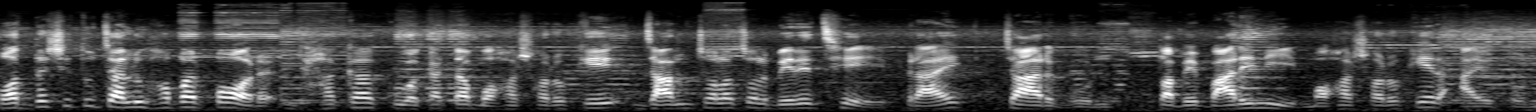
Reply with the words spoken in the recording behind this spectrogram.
পদ্মা সেতু চালু হবার পর ঢাকা কুয়াকাটা মহাসড়কে যান চলাচল বেড়েছে প্রায় চার গুণ, তবে বাড়েনি মহাসড়কের আয়তন।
